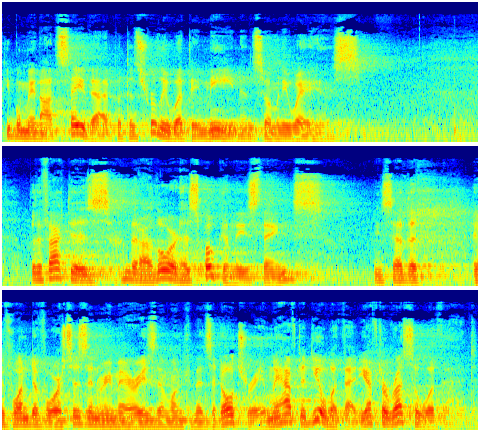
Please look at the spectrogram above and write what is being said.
People may not say that, but that's really what they mean in so many ways. But the fact is that our Lord has spoken these things. He said that if one divorces and remarries, then one commits adultery. And we have to deal with that. You have to wrestle with that.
